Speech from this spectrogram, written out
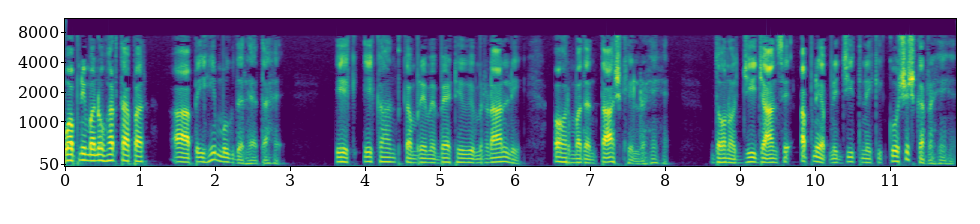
वो अपनी मनोहरता पर आप ही मुग्ध रहता है। एक एकांत कमरे में बैठे हुए मृणाली और मदन ताश खेल रहे हैं। दोनों जी जान से अपने अपने जीतने की कोशिश कर रहे हैं।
